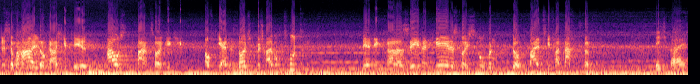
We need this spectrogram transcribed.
wenn es im Hayok-Archipel tausend Fahrzeuge gibt, auf die eine solche Beschreibung zutrifft, werden die Kralasenen jedes durchsuchen, sobald sie Verdacht schöpfen. Ich weiß.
